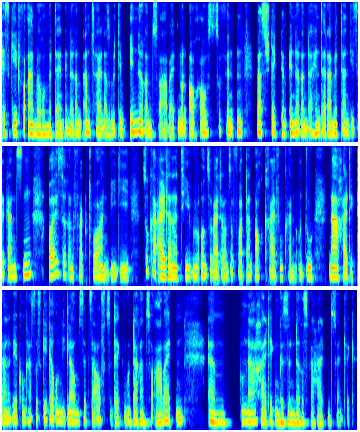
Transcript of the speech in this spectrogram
es geht vor allem darum, mit deinen inneren Anteilen, also mit dem Inneren zu arbeiten und auch rauszufinden, was steckt im Inneren dahinter, damit dann diese ganzen äußeren Faktoren wie die Zuckeralternativen und so weiter und so fort dann auch greifen können und du nachhaltig deine Wirkung hast. Es geht darum, die Glaubenssätze aufzudecken und daran zu arbeiten, ähm, um nachhaltig ein gesünderes Verhalten zu entwickeln.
